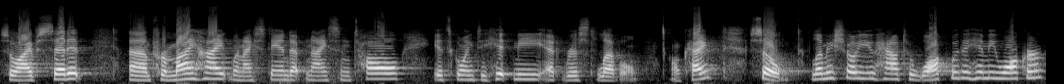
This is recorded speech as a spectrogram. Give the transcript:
So I've set it um, for my height. When I stand up nice and tall, it's going to hit me at wrist level. Okay, so let me show you how to walk with a Hemi walker.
